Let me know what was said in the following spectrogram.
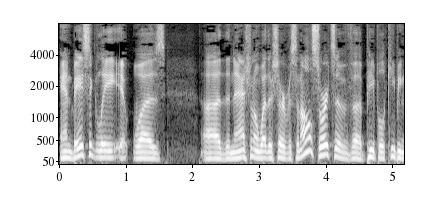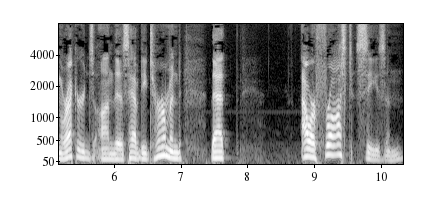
and basically it was. Uh, the National Weather Service and all sorts of uh, people keeping records on this have determined that our frost season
